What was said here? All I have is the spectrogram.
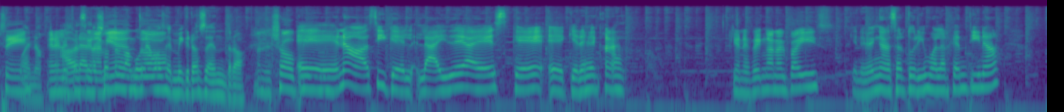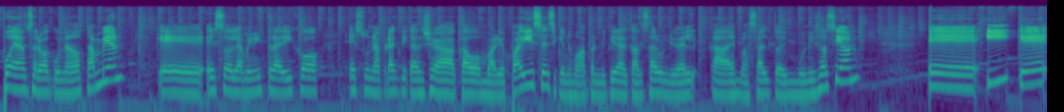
Sí, Bueno, en el ahora nosotros vacunamos en microcentro. En el shopping. Eh, no, así que la idea es que eh, quienes, vengan a, Quienes vengan al país. quienes vengan a hacer turismo a la Argentina puedan ser vacunados también. Que eso la ministra dijo es una práctica que se lleva a cabo en varios países y que nos va a permitir alcanzar un nivel cada vez más alto de inmunización. Eh, y que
